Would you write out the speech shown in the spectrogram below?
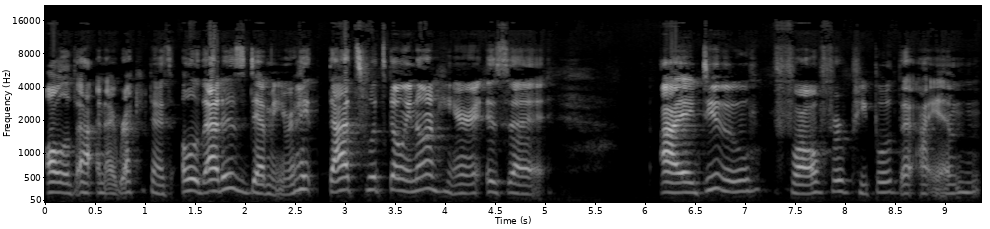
all of that. And I recognize, oh, that is Demi, right? That's what's going on here is that I do fall for people that I am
